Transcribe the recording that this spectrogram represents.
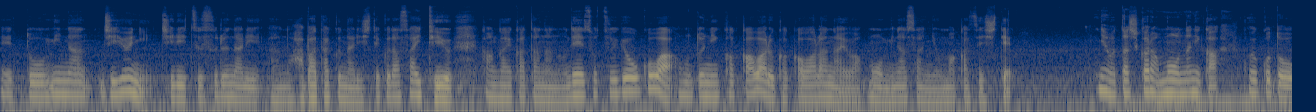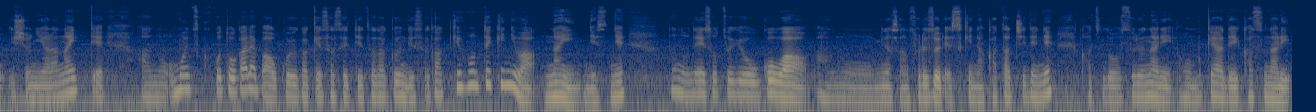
えーと、みんな自由に自立するなりあの羽ばたくなりしてくださいっていう考え方なので卒業後は本当に関わる関わらないはもう皆さんにお任せして。ね、私からも何かこういうことを一緒にやらないってあの思いつくことがあればお声がけさせていただくんですが基本的にはないんですね。なので卒業後はあの皆さんそれぞれ好きな形でね活動するなりホームケアで生かすなり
